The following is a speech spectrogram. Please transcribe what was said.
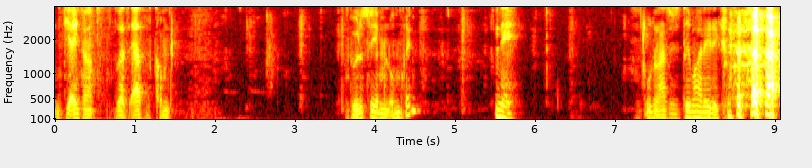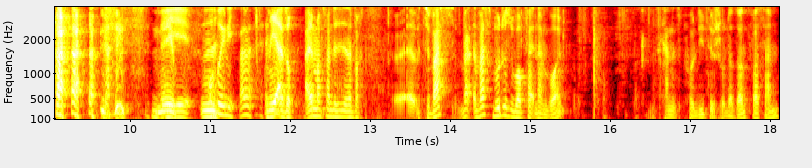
die eigentlich dann so als erstes kommt. Würdest du jemanden umbringen? Nee. Gut, dann hast du das Thema erledigt. Nee, mm. umbring nicht. Warte, es nee, also Allmanns Fantasie ist einfach, äh, zu was, wa- was würdest du überhaupt verändern wollen? Das kann jetzt politisch oder sonst was sein.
